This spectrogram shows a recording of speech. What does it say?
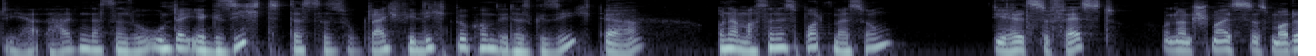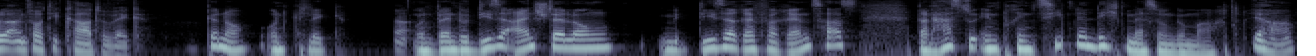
die halten das dann so unter ihr Gesicht, dass das so gleich viel Licht bekommt wie das Gesicht. Ja. Und dann machst du eine Spotmessung. Die hältst du fest und dann schmeißt das Model einfach die Karte weg. Genau. Und klick. Ja. Und wenn du diese Einstellung mit dieser Referenz hast, dann hast du im Prinzip eine Lichtmessung gemacht. Ja.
